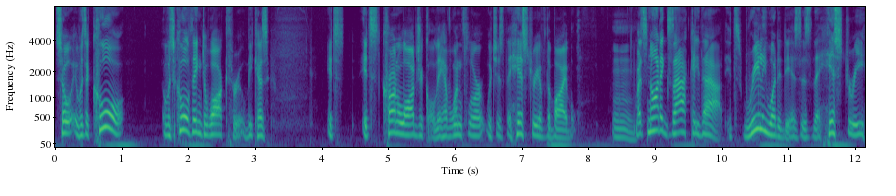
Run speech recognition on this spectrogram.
So it was a cool it was a cool thing to walk through because it's it's chronological. They have one floor which is the history of the Bible. Mm. But it's not exactly that. It's really what it is is the history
